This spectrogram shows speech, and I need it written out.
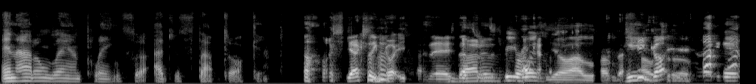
and I don't land planes, so I just stopped talking. she actually got you guys there. That is He correct. was Yo, I love that. he got outro. traded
